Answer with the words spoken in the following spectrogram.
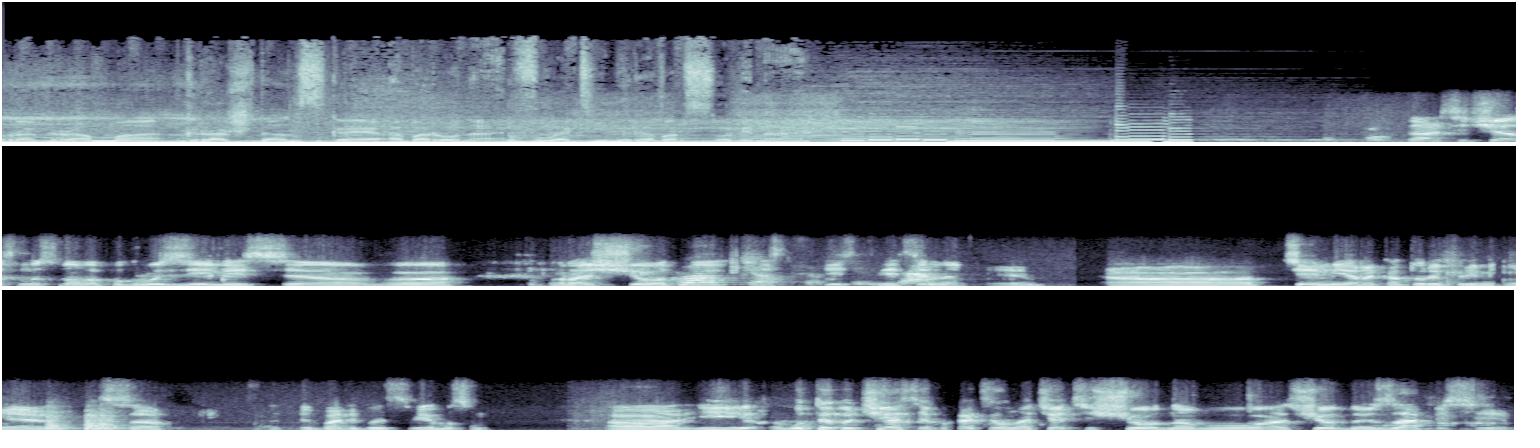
Программа «Гражданская оборона» Владимира Варсовина. Да, сейчас мы снова погрузились э, в расчеты действительно э, те меры, которые применяются для борьбы с вирусом. Э, и вот эту часть я бы хотел начать еще, одного, еще одной записи,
